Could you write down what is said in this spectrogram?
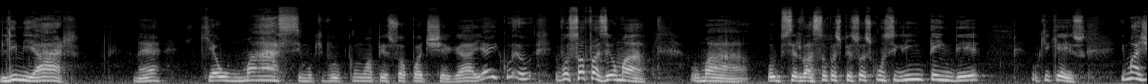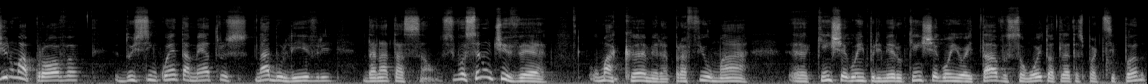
limiar, né, que é o máximo que uma pessoa pode chegar, e aí eu, eu vou só fazer uma, uma observação para as pessoas conseguirem entender o que, que é isso. Imagina uma prova dos 50 metros nado livre da natação. Se você não tiver uma câmera para filmar quem chegou em primeiro, quem chegou em oitavo, são oito atletas participando,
